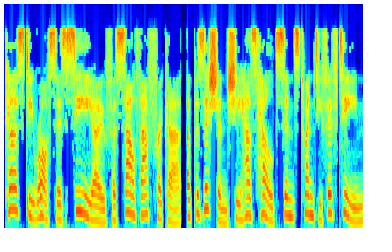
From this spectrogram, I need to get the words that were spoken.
Kirsty Ross is CEO for South Africa, a position she has held since 2015.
